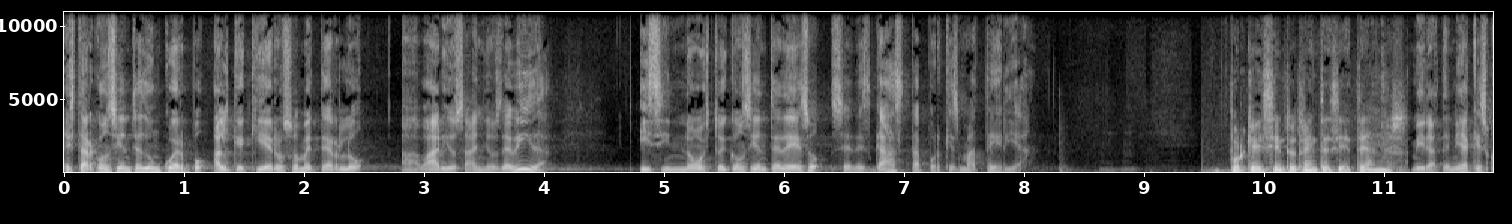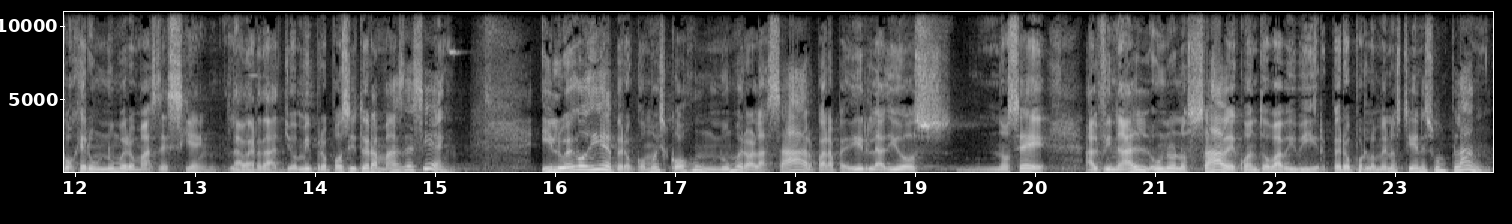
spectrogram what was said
estar consciente de un cuerpo al que quiero someterlo a varios años de vida. Y si no estoy consciente de eso, se desgasta porque es materia. ¿Por qué 137 años? Mira, tenía que escoger un número más de 100, la verdad. Yo mi propósito era más de 100. Y luego dije, pero ¿cómo escojo un número al azar para pedirle a Dios? No sé, al final uno no sabe cuánto va a vivir, pero por lo menos tienes un plan.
